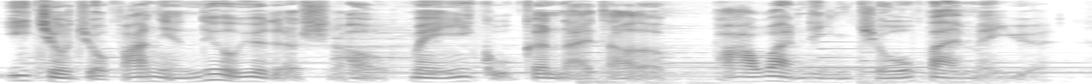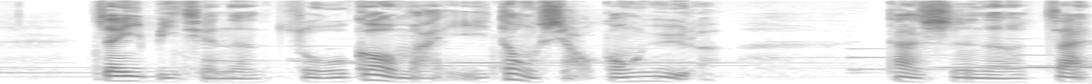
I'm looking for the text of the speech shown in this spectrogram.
一九九八年六月的时候，每一股更来到了八万零九百美元。这一笔钱呢，足够买一栋小公寓了。但是呢，在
